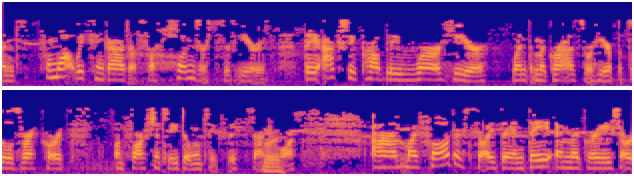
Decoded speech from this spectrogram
and from what we can gather, for hundreds of years. They actually probably were here when the McGraths were here, but those records unfortunately don't exist anymore. Um, my father's side then, they emigrate or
